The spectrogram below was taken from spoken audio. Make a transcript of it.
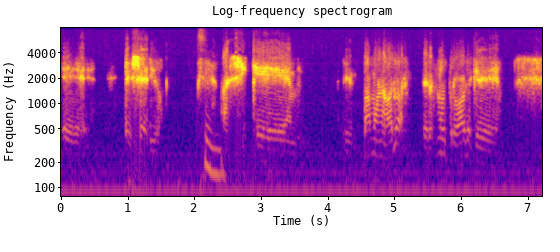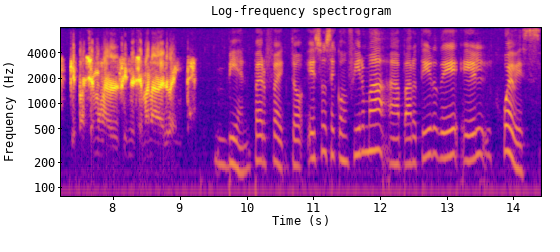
es serio. Así que vamos a evaluar, pero es muy probable que, pasemos al fin de semana del 20. Bien, perfecto. Eso se confirma a partir del el jueves.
